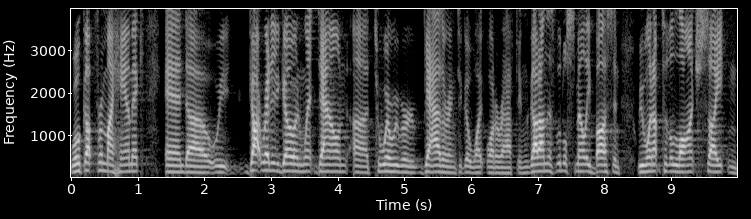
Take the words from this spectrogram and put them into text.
woke up from my hammock, and uh, we got ready to go and went down uh, to where we were gathering to go whitewater rafting. We got on this little smelly bus, and we went up to the launch site. And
